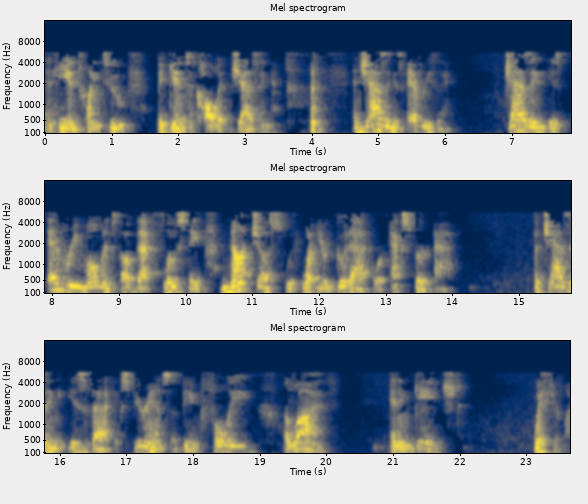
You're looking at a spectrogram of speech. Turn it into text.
And he and 22 begin to call it jazzing. and jazzing is everything. Jazzing is every moment of that flow state, not just with what you're good at or expert at, but jazzing is that experience of being fully alive and engaged with your life.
